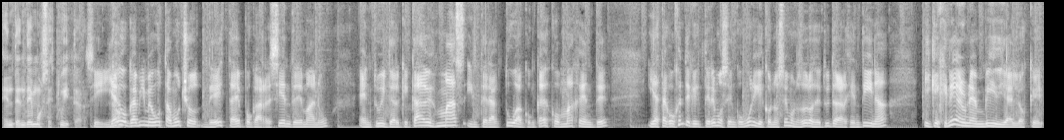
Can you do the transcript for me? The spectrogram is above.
entendemos es Twitter. Sí, y algo que a mí me gusta mucho de esta época reciente de Manu en Twitter, que cada vez más interactúa con cada vez con más gente y hasta con gente que tenemos en común y que conocemos nosotros de Twitter Argentina y que generan una envidia en los que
